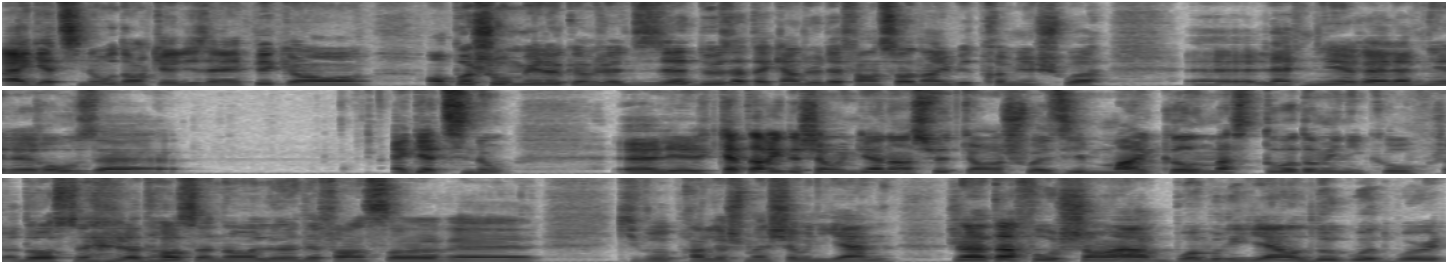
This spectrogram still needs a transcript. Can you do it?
à Gatineau. Donc, les Olympiques ont, ont pas chômé, comme je le disais. Deux attaquants, deux défenseurs dans les huit premiers choix. l'avenir, l'avenir est rose à, Gatineau. Euh, les Qataris de Shawinigan ensuite qui ont choisi Michael Mastrodomenico. J'adore ce, ce nom-là, défenseur euh, qui va prendre le chemin de Shawinigan. Jonathan Fauchon à Boisbriand, Luke Woodward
